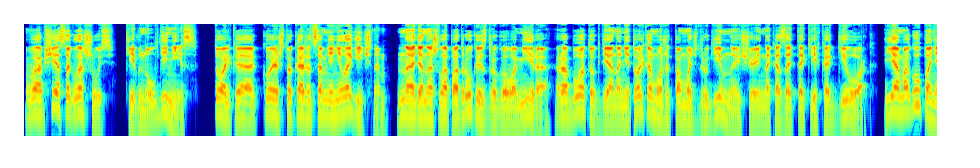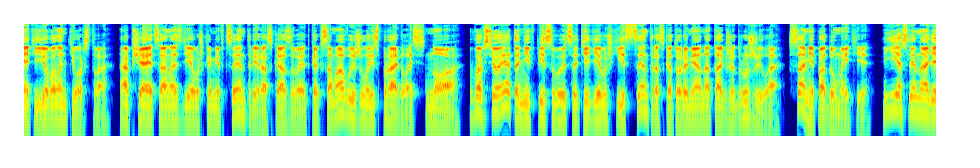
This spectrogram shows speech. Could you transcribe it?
«Вообще соглашусь», – кивнул Денис. Только кое-что кажется мне нелогичным. Надя нашла подруг из другого мира, работу, где она не только может помочь другим, но еще и наказать таких, как Георг. Я могу понять ее волонтерство. Общается она с девушками в центре, рассказывает, как сама выжила и справилась, но... Во все это не вписываются те девушки из центра, с которыми она также дружила. Сами подумайте. Если Надя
